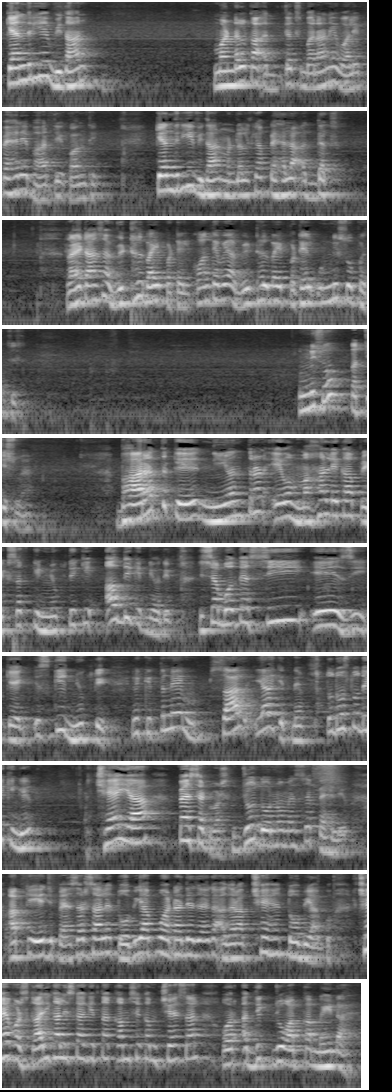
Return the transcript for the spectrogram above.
केंद्रीय विधान मंडल का अध्यक्ष बनाने वाले पहले भारतीय कौन थे? केंद्रीय विधानमंडल का पहला अध्यक्ष। राइट आंसर विठल भाई पटेल। कौन थे भैया? विठल भाई पटेल 1925 1925 में। भारत के नियंत्रण एवं महालेखा प्रेक्षक की नियुक्ति की अवधि कितनी होती? जिसे हम बोलते हैं सी ए जी के इसकी नियुक्ति कितने साल या कितने? तो दोस्तों देखेंगे छ या पैंसठ वर्ष, जो दोनों में से पहले हो। आपकी एज पैंसठ साल है तो भी आपको हटा दिया जाएगा। अगर आप छह हैं तो भी आपको। छह वर्ष कार्यकाल इसका कितना? कम से कम छह साल, और अधिक जो आपका महीना है।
